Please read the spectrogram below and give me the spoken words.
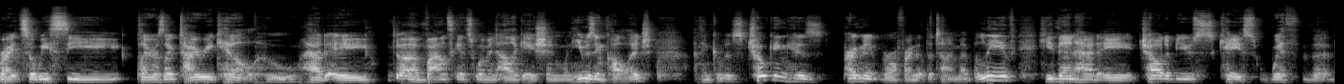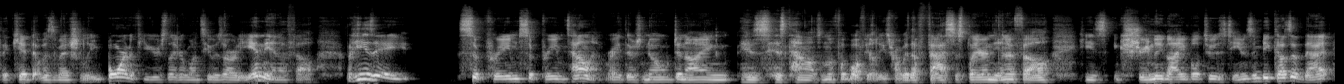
right? So we see players like Tyreek Hill, who had a uh, violence against women allegation when he was in college. I think it was choking his pregnant girlfriend at the time, I believe. He then had a child abuse case with the, the kid that was eventually born a few years later once he was already in the NFL. But he's a supreme, supreme talent, right? There's no denying his his talents on the football field. He's probably the fastest player in the NFL. He's extremely valuable to his teams, and because of that,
